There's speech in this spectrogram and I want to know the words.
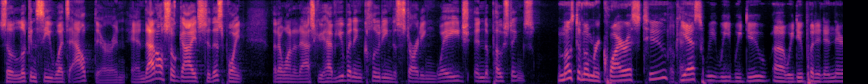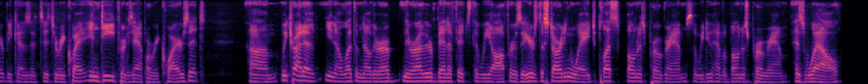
So look and see what's out there, and and that also guides to this point that I wanted to ask you: Have you been including the starting wage in the postings? Most of them require us to. Okay. Yes, we we we do uh, we do put it in there because it's it's a require. Indeed, for example, requires it. Um, we try to you know let them know there are there are other benefits that we offer. So here's the starting wage plus bonus programs. So we do have a bonus program as well,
